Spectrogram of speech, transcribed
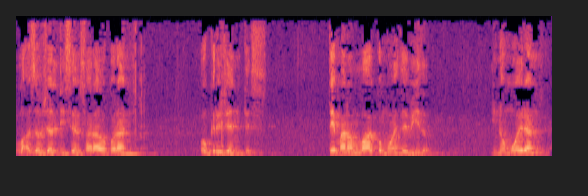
Allah Azza dice en el Sagrado Corán, oh creyentes, teman a Allah como es debido y no mueran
